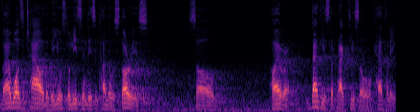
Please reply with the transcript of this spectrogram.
When I was a child, we used to listen these kind of stories. So, however, that is the practice of Catholic.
